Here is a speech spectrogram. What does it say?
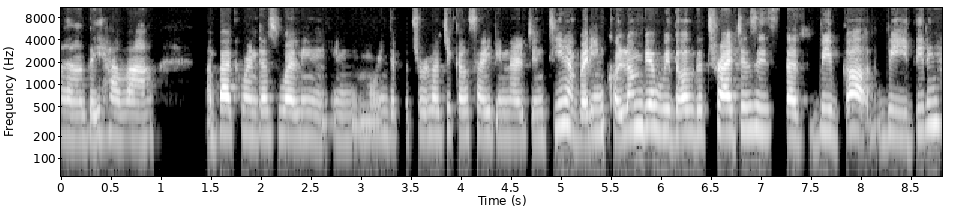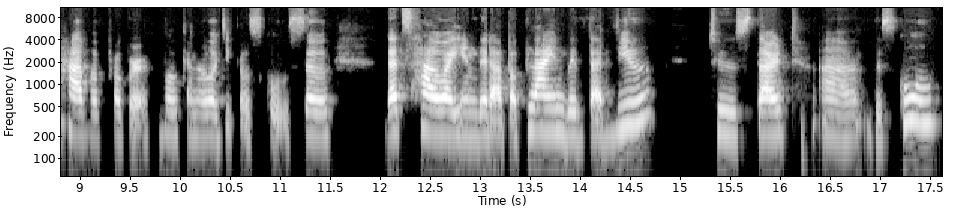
Uh, they have a a background as well in, in more in the petrological side in Argentina, but in Colombia with all the tragedies that we've got, we didn't have a proper volcanological school. So that's how I ended up applying with that view to start uh, the school.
